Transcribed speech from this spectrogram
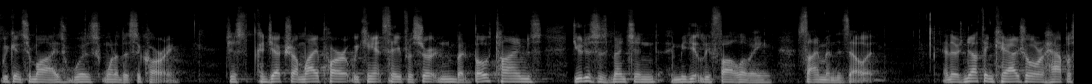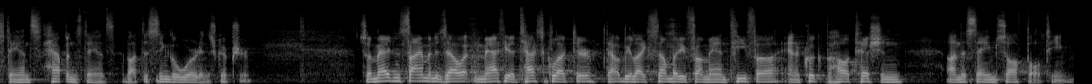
we can surmise, was one of the Sicarii. Just conjecture on my part, we can't say for certain, but both times Judas is mentioned immediately following Simon the Zealot. And there's nothing casual or happenstance, happenstance about the single word in Scripture. So imagine Simon the Zealot and Matthew the tax collector. That would be like somebody from Antifa and a crooked politician on the same softball team.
